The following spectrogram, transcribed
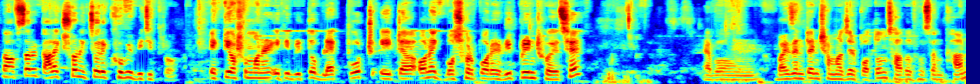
তো আফসারের কালেকশন অ্যাকচুয়ালি খুবই বিচিত্র। একটি অসম্মানের ইতিবৃত্ত ব্ল্যাক কোট এইটা অনেক বছর পরে রিপ্রিন্ট হয়েছে। এবং বাইজেন্টাইন সাম্রাজ্যের পতন, সাদত হোসেন খান।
